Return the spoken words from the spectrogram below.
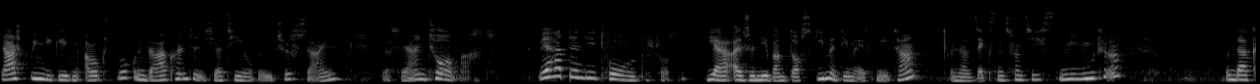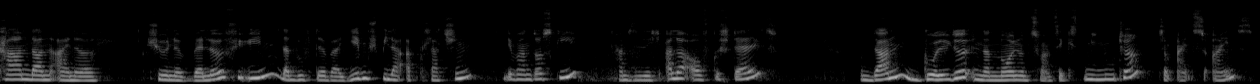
da spielen die gegen Augsburg und da könnte es ja theoretisch sein, dass er ein Tor macht. Wer hat denn die Tore geschossen? Ja, also Lewandowski mit dem Elfmeter in der 26. Minute. Und da kam dann eine schöne Welle für ihn. Da durfte er bei jedem Spieler abklatschen. Lewandowski. Haben sie sich alle aufgestellt. Und dann Gulde in der 29. Minute zum 1 zu 1.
